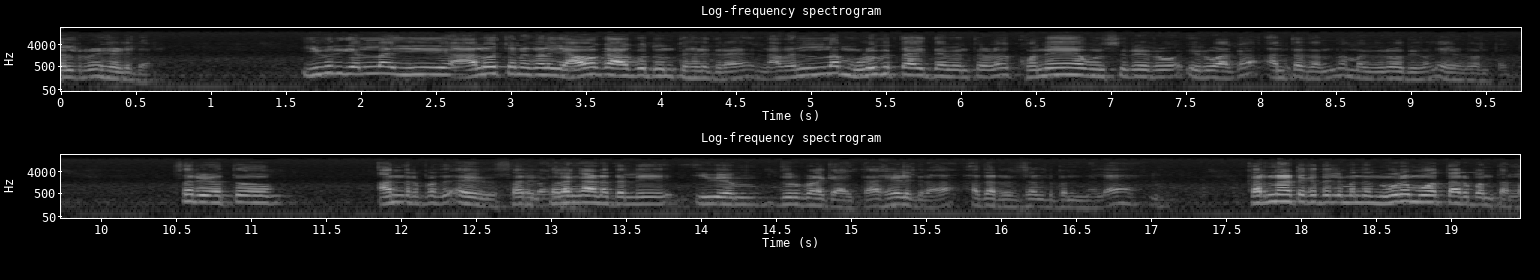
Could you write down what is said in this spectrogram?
ಎಲ್ಲರೂ ಹೇಳಿದ್ದಾರೆ. ಇವರಿಗೆಲ್ಲ ಈ ಆಲೋಚನೆಗಳು ಯಾವಾಗ ಆಗೋದು ಅಂತ ಹೇಳಿದರೆ, ನಾವೆಲ್ಲ ಮುಳುಗುತ್ತಾ ಇದ್ದೇವೆ ಅಂತ ಹೇಳೋ ಕೊನೆಯ ಉಸಿರಿರೋ, ಇರುವಾಗ ಅಂಥದ್ದನ್ನು ನಮ್ಮ ವಿರೋಧಿಗಳು ಹೇಳುವಂಥದ್ದು. ಸರ್, ಇವತ್ತು ಆಂಧ್ರ ಪ್ರದೇಶ ಸಾರಿ ತೆಲಂಗಾಣದಲ್ಲಿ ಇ ವಿ ಎಂ ದುರ್ಬಳಕೆ ಆಯಿತಾ? ಹೇಳಿದ್ರ? ಅದರ ರಿಸಲ್ಟ್ ಬಂದ ಮೇಲೆ ಕರ್ನಾಟಕದಲ್ಲಿ ಮೊನ್ನೆ ನೂರ ಮೂವತ್ತಾರು ಬಂತಲ್ಲ?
